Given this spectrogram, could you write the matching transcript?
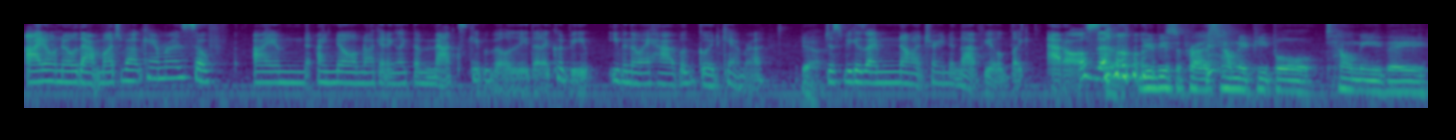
I don't know that much about cameras, so I am I know I'm not getting like the max capability that I could be even though I have a good camera. Yeah. Just because I'm not trained in that field like at all. So You'd be surprised how many people tell me they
